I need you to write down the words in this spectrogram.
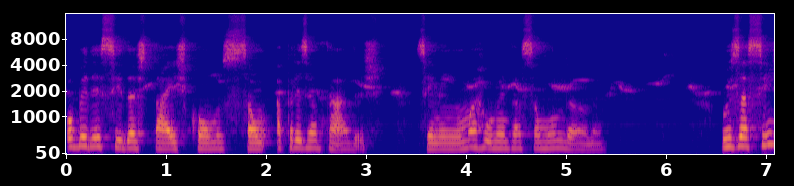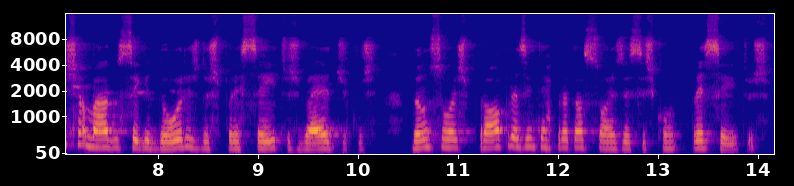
obedecidas tais como são apresentadas, sem nenhuma argumentação mundana. Os assim chamados seguidores dos preceitos védicos dão suas próprias interpretações desses preceitos,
